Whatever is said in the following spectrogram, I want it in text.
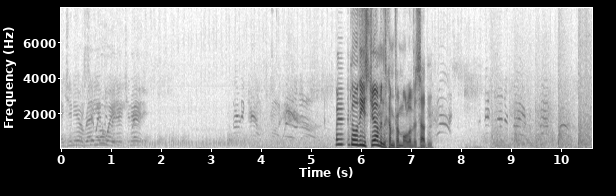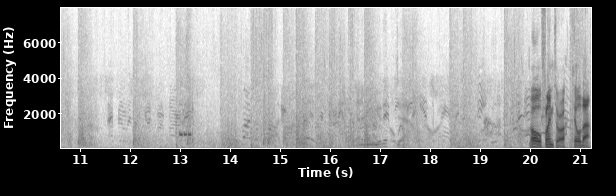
Engineer ready and waiting. 30 cal squad here. Where did all these Germans come from all of a sudden? Oh, flamethrower. Kill that.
